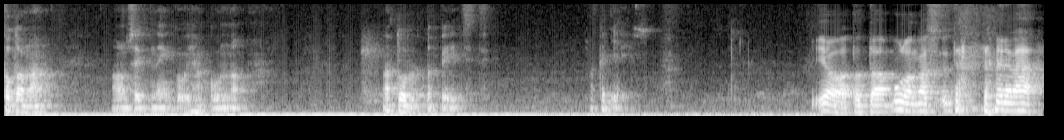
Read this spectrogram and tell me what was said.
kotona on sit niinku ihan kunnon naturuttopiitsit. Aika jees. Joo, tota, mulla on kans, tää menee vähän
